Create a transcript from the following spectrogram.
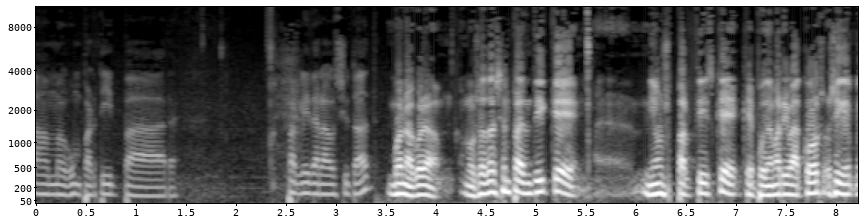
amb algun partit per, per liderar la ciutat? Bueno, a veure, nosaltres sempre hem dit que eh, n'hi ha uns partits que, que podem arribar a acords, o sigui,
